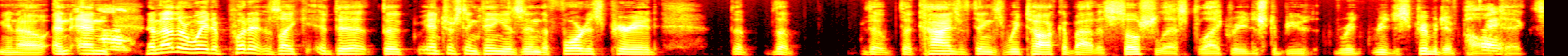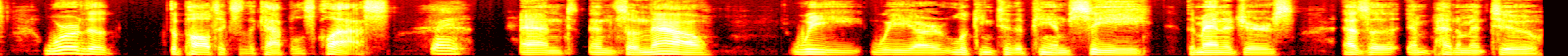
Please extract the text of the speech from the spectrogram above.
you know and and Uh-huh. another way to put it is like the the interesting thing is in the fordist period the the the, the kinds of things we talk about as socialist like redistribute re, redistributive politics were the the politics of the capitalist class Right. and and so now we we are looking to the pmc the managers as a impediment to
